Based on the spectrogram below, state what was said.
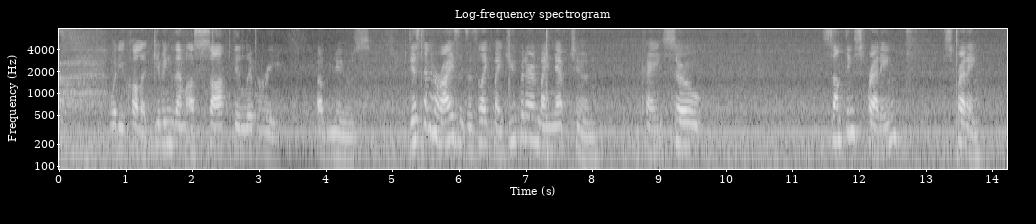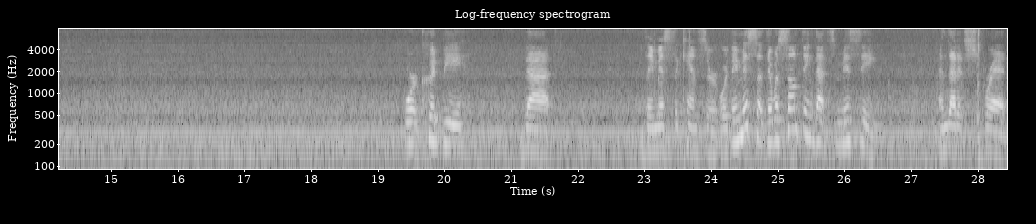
what do you call it, giving them a soft delivery of news. Distant horizons is like my Jupiter and my Neptune. Okay, so something spreading spreading. Or it could be that they missed the cancer or they missed there was something that's missing and that it spread.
